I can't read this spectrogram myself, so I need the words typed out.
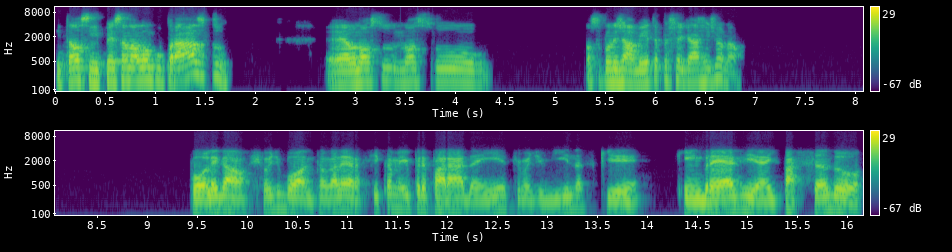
Então, assim, pensando a longo prazo, é, o nosso, nosso, nosso planejamento é para chegar à regional. Pô, legal, show de bola. Então, galera, fica meio preparada aí, turma de Minas, que, que em breve, aí passando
